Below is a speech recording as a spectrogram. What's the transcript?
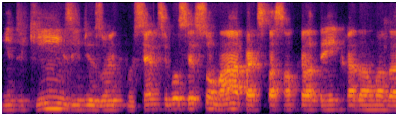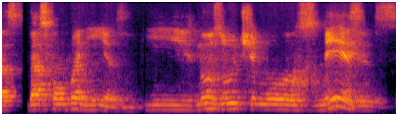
entre 15% e 18%, se você somar a participação que ela tem em cada uma das, das companhias. E nos últimos meses,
